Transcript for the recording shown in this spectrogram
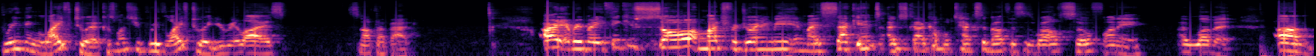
breathing life to it. Because once you breathe life to it, you realize it's not that bad. All right, everybody. Thank you so much for joining me in my second. I just got a couple texts about this as well. so funny. I love it. Um,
